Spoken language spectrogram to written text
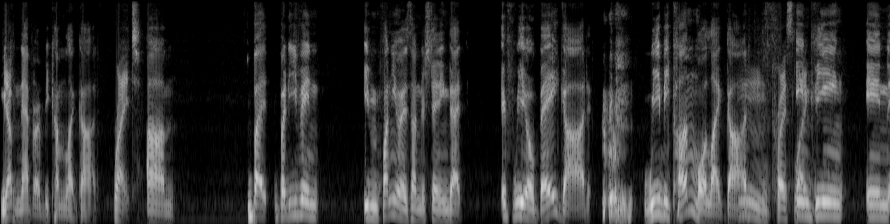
We yep. can never become like God. Right. Um but but even even funnier is understanding that if we obey God, we become more like God. Mm, Christ-like. In being in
